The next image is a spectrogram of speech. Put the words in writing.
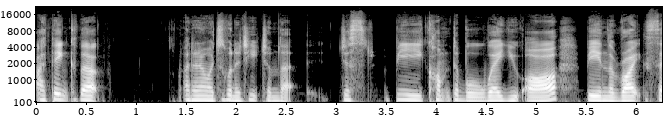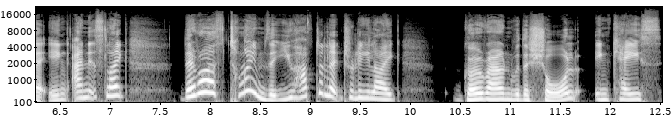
I think that I don't know, I just want to teach them that just be comfortable where you are, be in the right setting. And it's like there are times that you have to literally like go around with a shawl in case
